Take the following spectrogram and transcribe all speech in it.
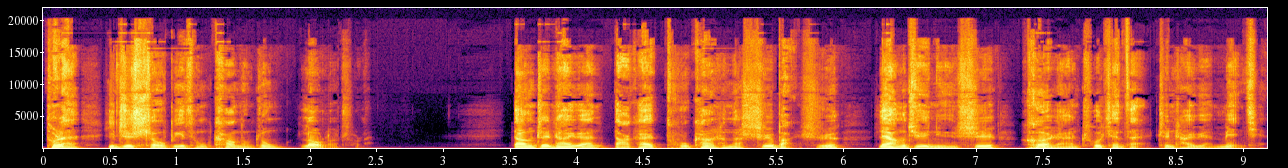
突然一只手臂从炕洞中露了出来。当侦查员打开土炕上的石板时，两具女尸赫然出现在侦查员面前。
